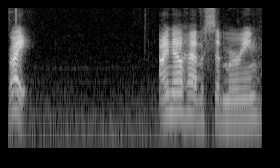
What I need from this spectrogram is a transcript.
Right. I now have a submarine.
